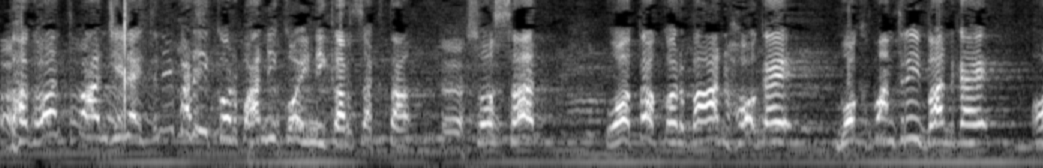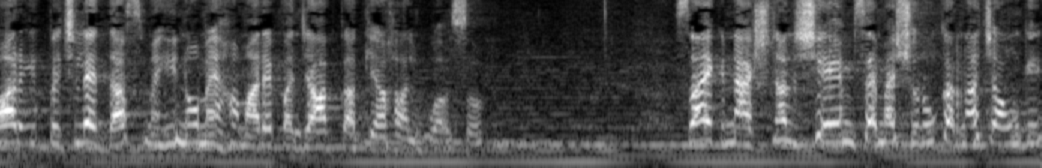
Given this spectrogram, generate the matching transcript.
भगवंत मान जी ने इतनी बड़ी कुर्बानी कोई नहीं कर सकता। सो सर वो तो कुर्बान हो गए, मुख्यमंत्री बन गए, और पिछले दस महीनों में हमारे पंजाब का क्या हाल हुआ सर सा एक नेशनल शेम से मैं शुरू करना चाहूँगी,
